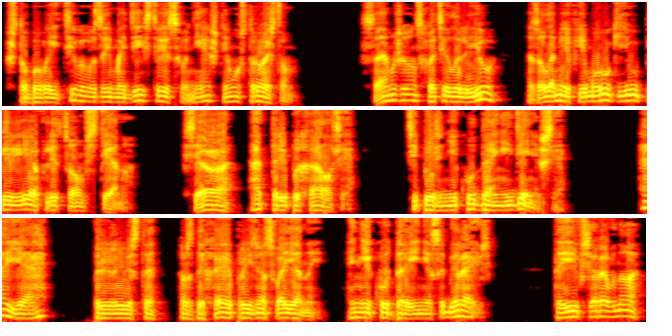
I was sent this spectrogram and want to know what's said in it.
чтобы войти во взаимодействие с внешним устройством. Сам же он схватил Илью, заломив ему руки и уперев лицом в стену. Все, оттрепыхался. Теперь никуда не денешься. А я, прерывисто вздыхая, произнес военный, Никуда и не собираюсь. Ты все равно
